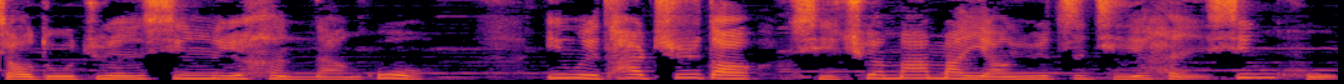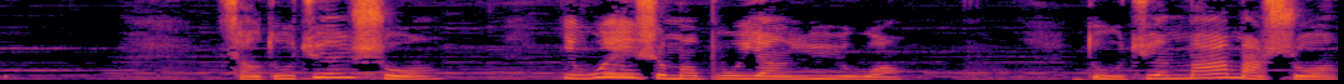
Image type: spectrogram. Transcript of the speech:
小杜鹃心里很难过，因为她知道喜鹊妈妈养育自己很辛苦。小杜鹃说：“你为什么不养育我？”杜鹃妈妈说：“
